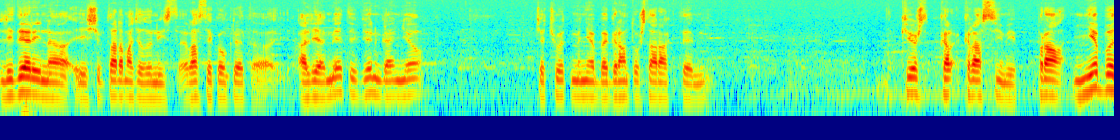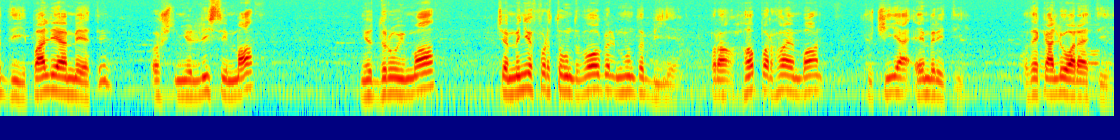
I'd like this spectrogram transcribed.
lideri i shqiptarëve të Maqedonisë, rasti konkret, Ali Ahmeti, vjen nga një që quhet me një background ushtarak të themi Kjo është krahasimi. Pra, një BDI pa Ali Ahmetin, është një lis i madh, një dru i madh, që me një furtunë të vogël mund të bjerë. Pra, hë për hë e mban fuqia e emrit të tij dhe e kaluara e tij.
